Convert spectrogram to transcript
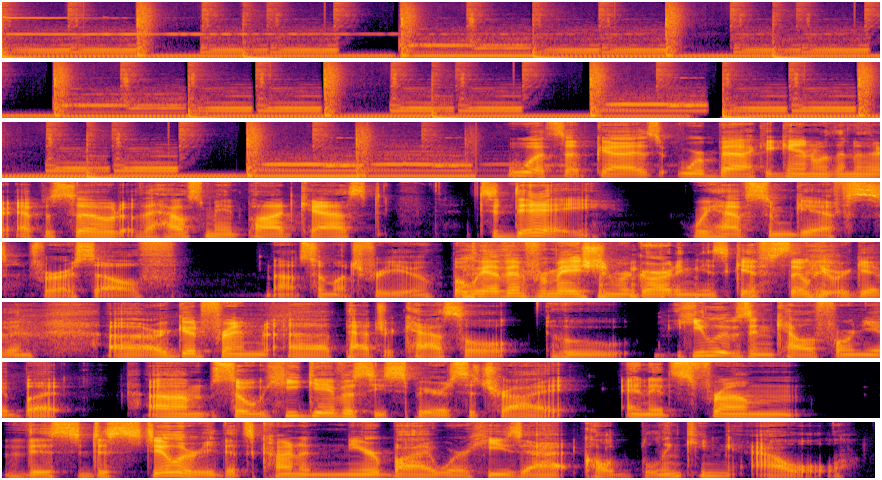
What's up, guys? We're back again with another episode of the Housemade Podcast. Today, we have some gifts for ourselves. Not so much for you, but we have information regarding these gifts that we were given. Uh, our good friend uh, Patrick Castle, who he lives in California, but um, so he gave us these spirits to try, and it's from this distillery that's kind of nearby where he's at called Blinking Owl.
